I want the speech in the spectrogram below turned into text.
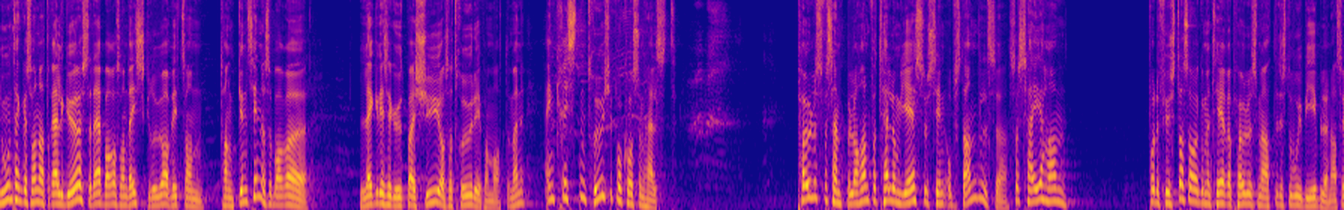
Noen tenker sånn at religiøse det er bare sånn, de skrur av litt sånn tanken sin, og så bare legger de seg ut på ei sky, og så tror de. på en måte. Men en kristen tror ikke på hva som helst. Paulus, for eksempel, når han forteller om Jesus sin oppstandelse, så sier han For det første så argumenterer Paulus med at det sto i Bibelen. Altså,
